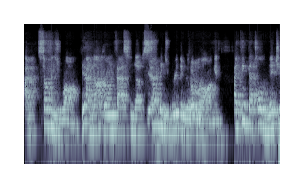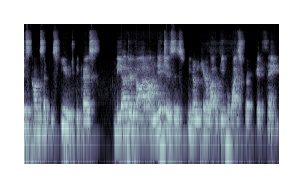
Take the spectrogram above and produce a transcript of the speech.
I'm something's wrong. Yeah. I'm not growing fast enough. Yeah. Something's really, really Totally. wrong. And I think that whole niches concept is huge because the other thought on niches is, you know, you hear a lot of people, why screw up a good thing?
